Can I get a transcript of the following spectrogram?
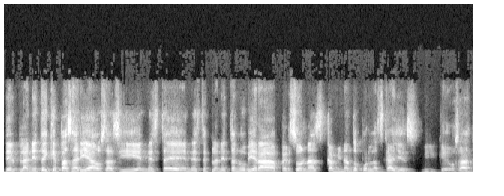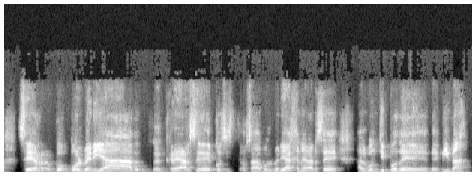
del planeta y qué pasaría, o sea, si en este, en este planeta no hubiera personas caminando por las calles y que, o sea, se volvería a crearse, o sea, volvería a generarse algún tipo de, vida.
